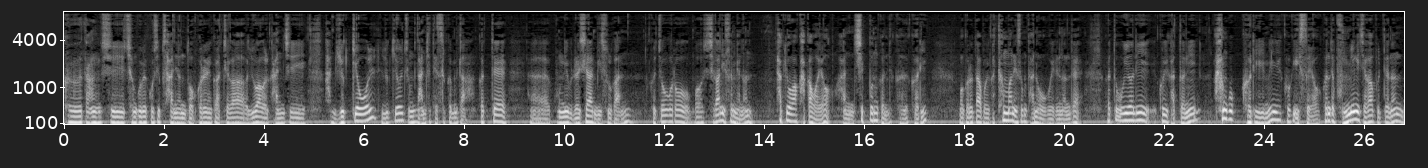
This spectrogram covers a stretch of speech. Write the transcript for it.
그 당시 1994년도 그러니까 제가 유학을 간 지 한 6개월, 6개월쯤 남짓됐을 겁니다. 그때 에, 국립 러시아 미술관 그쪽으로 뭐 시간이 있으면은 학교와 가까워요. 한 10분 거, 그, 거리. 뭐 그러다 보니까 틈만 있으면 다녀오고 이랬는데 그것도 우연히 거기 갔더니 한국 그림이 거기 있어요. 그런데 분명히 제가 볼 때는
